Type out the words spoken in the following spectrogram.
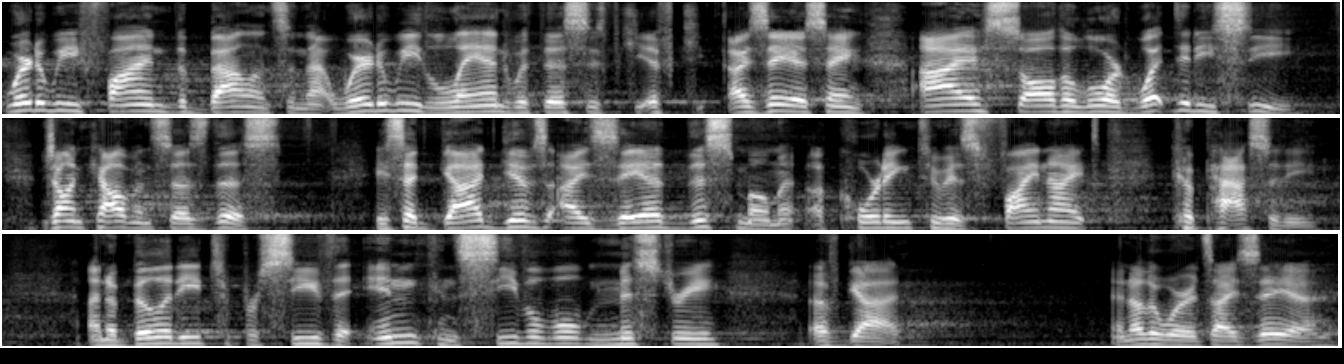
where do we find the balance in that? Where do we land with this if, if Isaiah is saying, I saw the Lord? What did he see? John Calvin says this. He said, God gives Isaiah this moment according to his finite capacity, an ability to perceive the inconceivable mystery of God. In other words, Isaiah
